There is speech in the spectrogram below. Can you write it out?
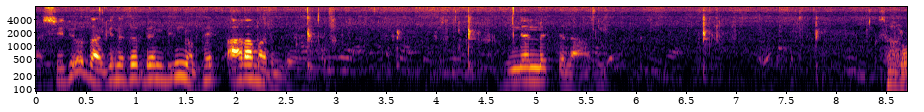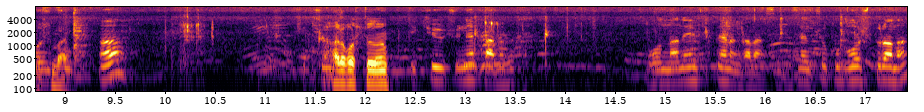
Ya şey diyor da yine de ben bilmiyorum pek aramadım diyor. Dinlenmek de lazım. Sağlık olsun bari. Ha? Sağlık olsun. 2 3'ü ne kalır? Ondan evliliklerin kalan şimdi. Sen çok boş duramaz.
